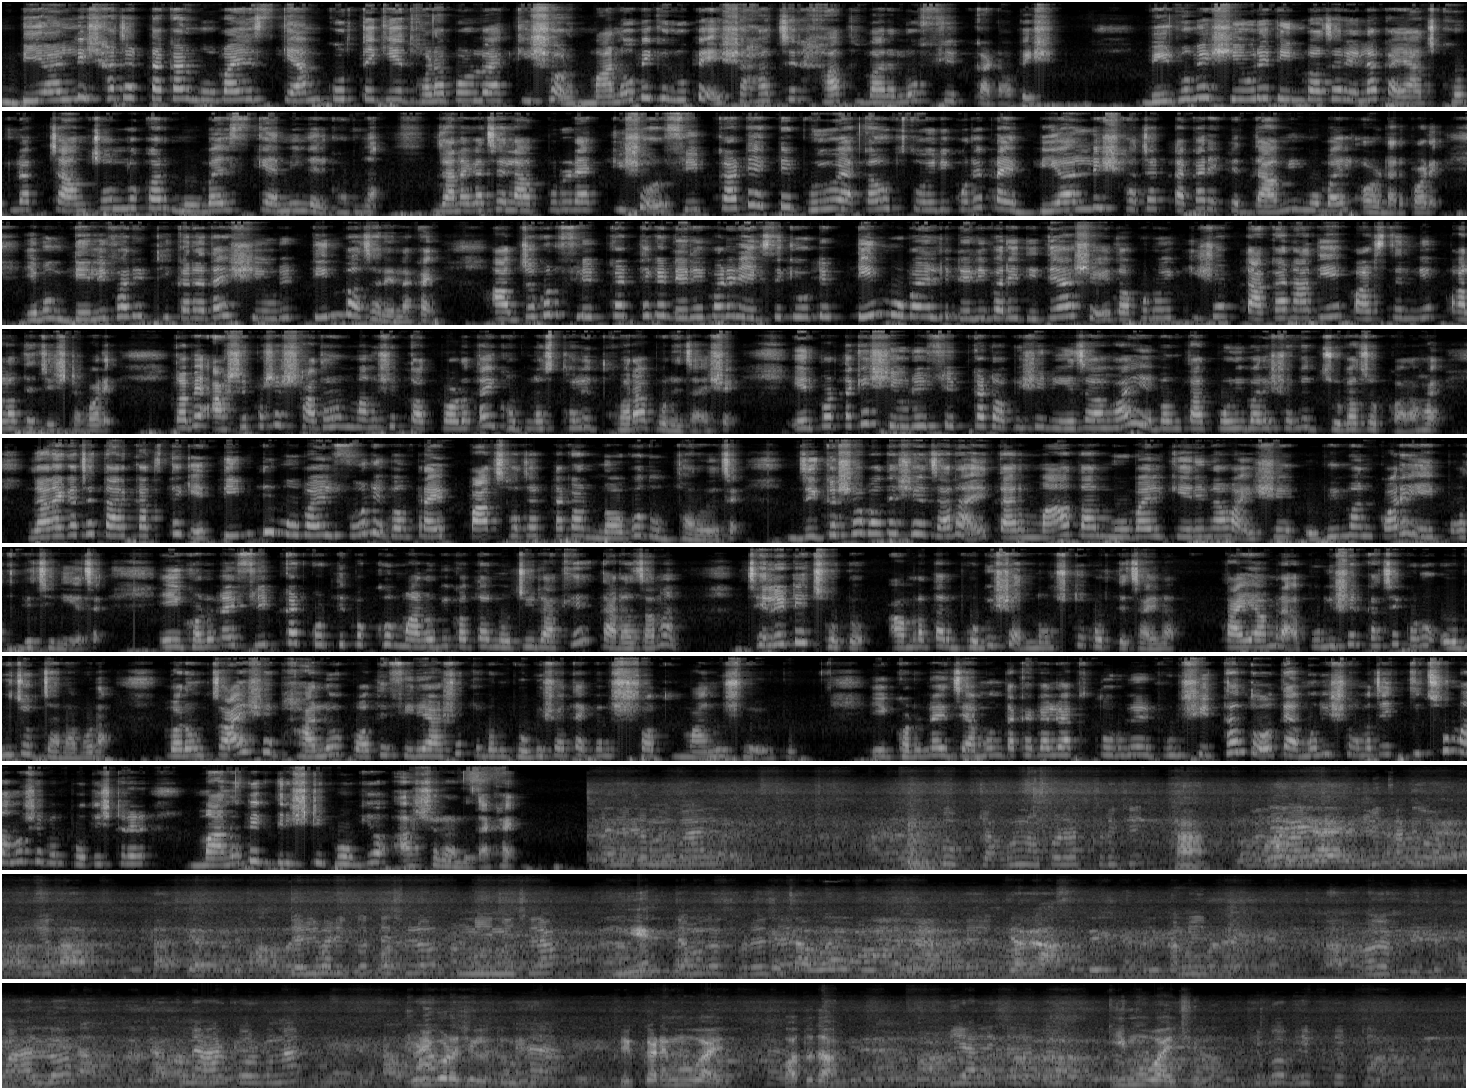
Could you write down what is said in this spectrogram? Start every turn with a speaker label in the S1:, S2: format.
S1: বিয়াল্লিশ হাজার টাকার মোবাইল স্ক্যাম করতে গিয়ে ধরা পড়ল এক কিশোর। মানবিক রূপে সাহায্যের হাত বাড়ালো ফ্লিপকার্ট অফিস বীরভূমের শিউরি তিনবাজার এলাকায় আজ ঘটল এক চাঞ্চল্যকর মোবাইল স্ক্যামিং এর ঘটনা। জানা গেছে, লাভপুরের এক কিশোর ফ্লিপকার্টে একটি ভুয়ো অ্যাকাউন্ট তৈরি করে প্রায় বিয়াল্লিশ হাজার টাকার একটি দামি মোবাইল অর্ডার করে এবং ডেলিভারির ঠিকানা দেয় শিউরির তিনবাজার এলাকায়। আজ যখন ফ্লিপকার্ট থেকে ডেলিভারির এক্সিকিউটিভ টিম মোবাইলটি ডেলিভারি দিতে আসে, তখন ওই কিশোর টাকা না দিয়ে পার্সেল নিয়ে পালাতে চেষ্টা করে। তবে আশেপাশের সাধারণ মানুষের তৎপরতায় ঘটনাস্থলে ধরা পড়ে যায় সে। এরপর তাকে শিউরির ফ্লিপকার্ট অফিসে নিয়ে যাওয়া হয় এবং তার পরিবারের সঙ্গে যোগাযোগ করা হয়। জানা গেছে তার কাছ থেকে তিনটি মোবাইল ফোন এবং প্রায় পাঁচ হাজার টাকার নগদ উদ্ধার হয়েছে। জিজ্ঞাসাবাদে সে জানায়, তার মা তার মোবাইল কেড়ে নেওয়ায় সে অভিমান করে এই পথ বেছে নিয়েছে। এই ঘটনায় ফ্লিপকার্ট কর্তৃপক্ষ মানবিকতার নজির রাখে, তারা জানান, ছেলেটি ছোট, আমরা তার ভবিষ্যৎ নষ্ট করতে চাই না। তাই আমরা পুলিশের কাছে কোনো অভিযোগ জানাব না। বরং চাই সে ভালো পথে ফিরে আসুক এবং ভবিষ্যতে একজন সৎ মানুষ হয়ে উঠুক। এই ঘটনায় যেমন দেখা গেল এক তরুণের ভুল সিদ্ধান্ত তেমনই সমাজে কিছু মানুষ এবং প্রতিষ্ঠানের মানবিক দৃষ্টিভঙ্গিও আশার আলো দেখায়।
S2: মোবাইল খুব জঘন্য অপরাধ করেছি।
S3: হ্যাঁ।
S2: মোবাইল করতে ডেলিভারি করতেছিল আমি নিয়ে নিয়েছিলাম।
S3: নিয়ে?
S2: আমাকে ঘুরেছে। আমি আমাকে মারলো। আমি আর করব না।
S3: চুরি করেছিলে তুমি?
S2: হ্যাঁ।
S3: ফ্লিপকার্টে মোবাইল কত দাম?
S2: বিয়াল্লিশ হাজার
S3: কি মোবাইল ছিল?
S2: Vivo V fifty.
